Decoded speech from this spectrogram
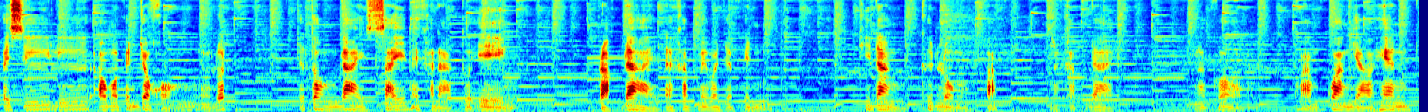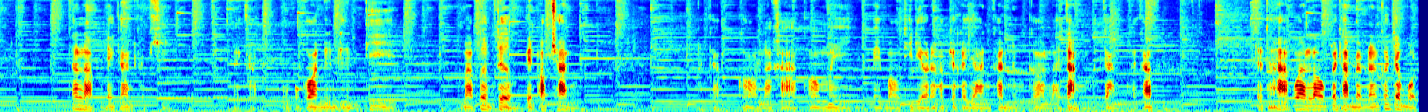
ไปซื้อหรือเอามาเป็นเจ้าของรถจะต้องได้ไซส์ได้ขนาดตัวเอง ปรับได้นะครับ ไม่ว่าจะเป็นที่นั่งขึ้นลงปรับนะครับได้ แล้วก็ความกว้างยาวแฮนด์สำหรับในการขับขี่นะครับ อุปกรณ์อื่นๆที่มาเพิ่มเติมเป็นออปชั่น นะครับ ก็ราคาก็ไม่ไม่เบาทีเดียวนะครับจักรยานคันหนึ่งก็หลายตังค์เหมือนกันนะครับ แต่ถ้าหากว่าเราไปทำแบบนั้นก็จะหมด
